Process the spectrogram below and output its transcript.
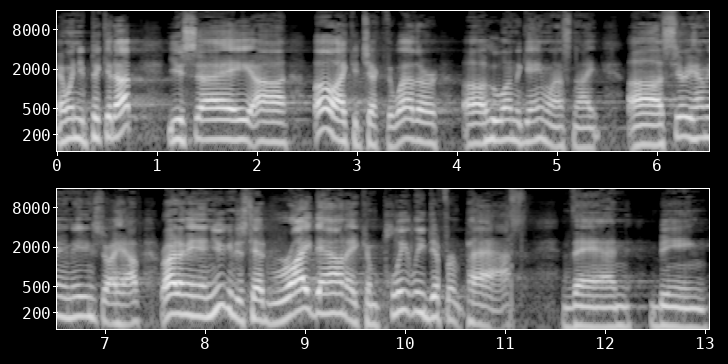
And when you pick it up, you say, uh, Oh, I could check the weather. Uh, who won the game last night? Uh, Siri, how many meetings do I have? Right? I mean, and you can just head right down a completely different path than being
